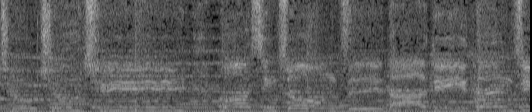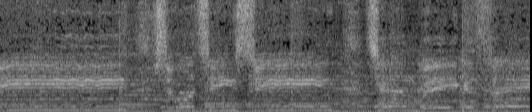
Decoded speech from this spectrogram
就除去我心中自大的痕迹，使我清醒谦卑跟随。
